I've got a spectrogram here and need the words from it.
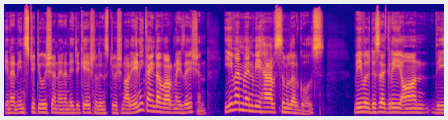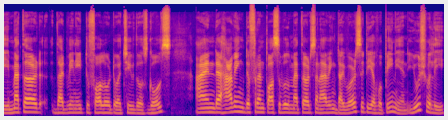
in an institution, in an educational institution, or any kind of organization, even when we have similar goals, we will disagree on the method that we need to follow to achieve those goals. And having different possible methods and having diversity of opinion usually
